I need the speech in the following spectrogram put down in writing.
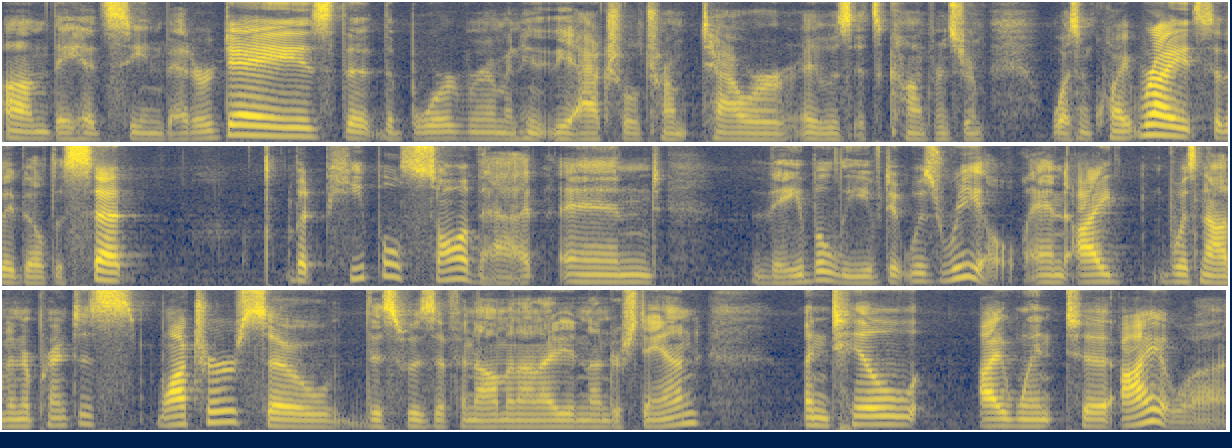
Um, they had seen better days. The the boardroom and the actual Trump Tower, it was its conference room, wasn't quite right. So they built a set. But people saw that and they believed it was real. And I was not an apprentice watcher, so this was a phenomenon I didn't understand until I went to Iowa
